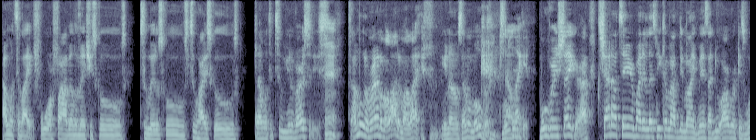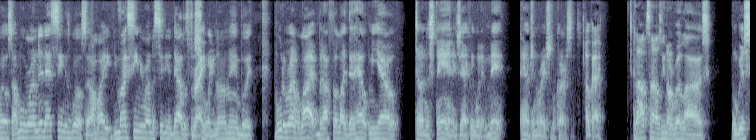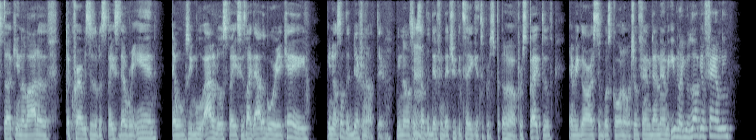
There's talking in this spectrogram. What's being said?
I went to like four or five elementary schools, two middle schools, two high schools, and I went to two universities. Mm. So I moved around a lot of my life. You know what I'm saying? I'm a mover. Sound mover, like it. mover and shaker. I shout out to everybody that lets me come out and do my events. I do artwork as well. So I move around in that scene as well. So I might you might see me around the city of Dallas for Right. sure. You know what I mean? But moved around a lot, but I felt like that helped me out to understand exactly what it meant to have generational curses. Okay. A lot of times we don't realize when we're stuck in a lot of the crevices of the spaces that we're in, that once we move out of those spaces, like the allegory of cave, you know, something different out there. You know, so Hmm. something different that you could take into persp- uh, perspective in regards to what's going on with your family dynamic. Even though you love your family,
